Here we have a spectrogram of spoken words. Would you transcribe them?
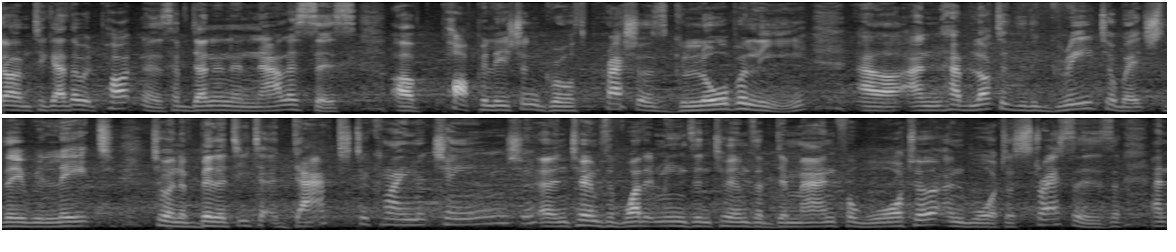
um, together with partners, have done an analysis of population growth pressures globally uh, and have looked at the degree to which they relate to an ability to adapt to climate change in terms of what it means in terms of demand for water and water stresses and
